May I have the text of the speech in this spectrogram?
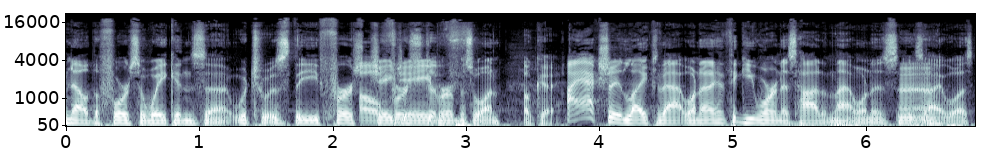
No, the Force Awakens, uh, which was the first Oh, J.J. first of- Abrams one. okay. I actually liked that one. I think you weren't as hot on that one as, as I was.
